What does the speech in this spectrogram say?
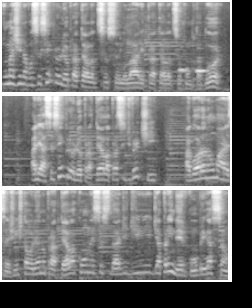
imagina, você sempre olhou para a tela do seu celular e para a tela do seu computador. Aliás, você sempre olhou para a tela para se divertir. Agora não mais, a gente está olhando para a tela com necessidade de, de aprender, com obrigação.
